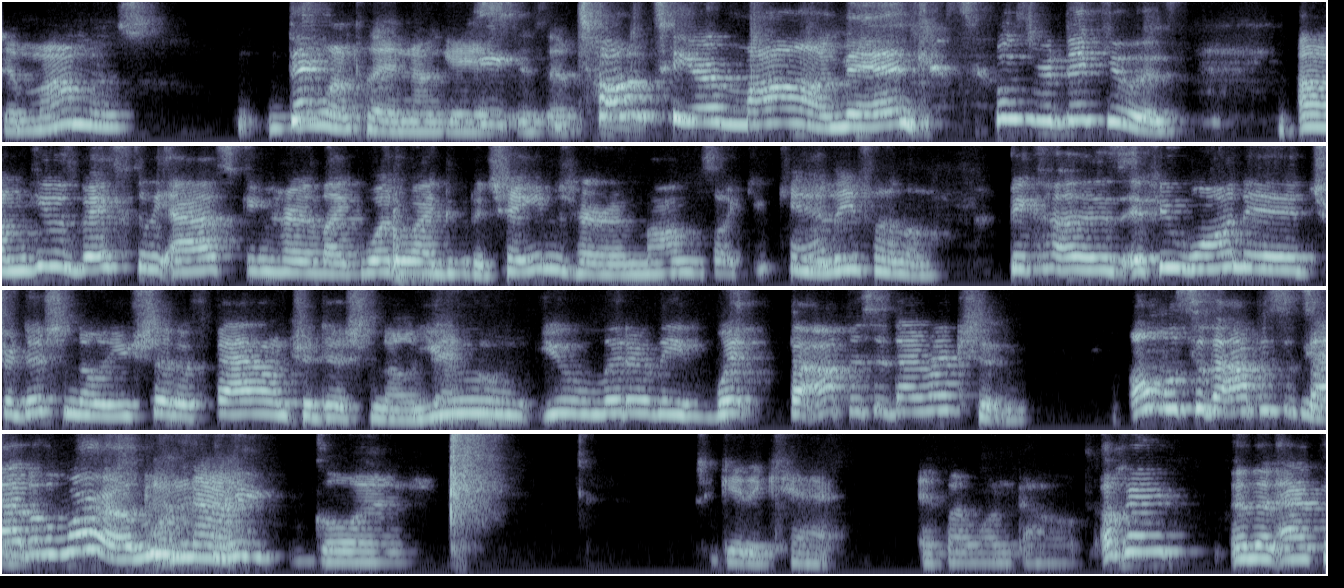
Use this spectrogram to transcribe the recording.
The mamas, they weren't playing no games. talk to your mom, man. it was ridiculous. Um, he was basically asking her, like, what do I do to change her? And mom was like, you can't. leave her alone. Because if you wanted traditional, you should have found traditional. You you literally went the opposite direction, almost to the opposite Yeah. side of the world. I'm not going to get a cat if I want a dog. okay, and then act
